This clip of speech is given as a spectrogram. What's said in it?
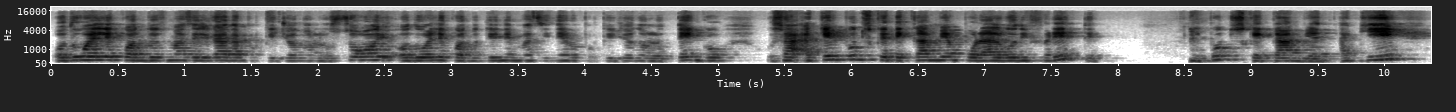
o duele cuando es más delgada porque yo no lo soy o duele cuando tiene más dinero porque yo no lo tengo. O sea, aquí el punto que te cambian por algo diferente. El punto es que cambian. Aquí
